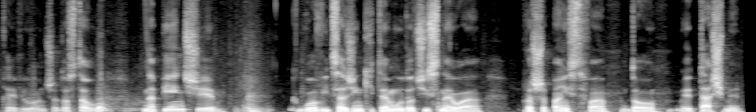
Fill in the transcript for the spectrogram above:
Ok, wyłączę. Dostał napięcie. Głowica dzięki temu docisnęła, proszę Państwa, do y, taśmy.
